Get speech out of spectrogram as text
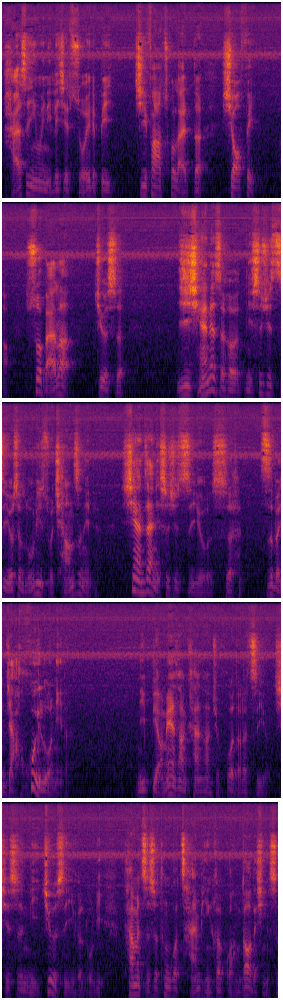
还是因为你那些所谓的被激发出来的消费啊，说白了就是以前的时候你失去自由是奴隶主强制你的，现在你失去自由是资本家贿赂你的。你表面上看上去获得了自由，其实你就是一个奴隶。他们只是通过产品和广告的形式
